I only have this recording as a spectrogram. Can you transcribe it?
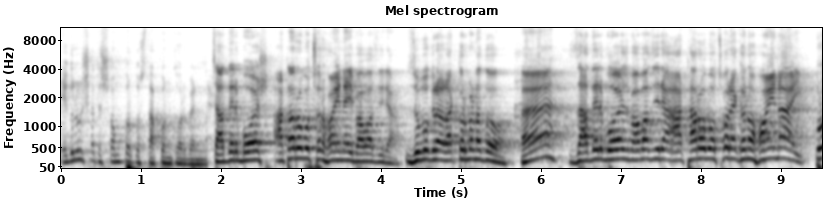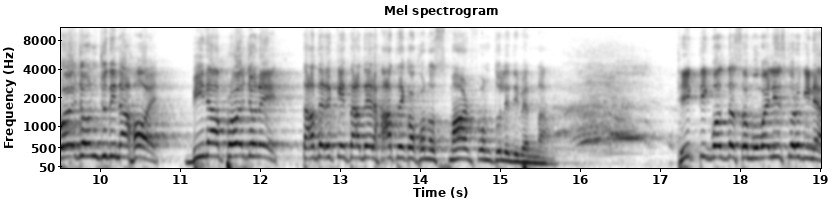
এগুলোর সাথে সম্পর্ক স্থাপন করবেন না। যাদের বয়স আঠারো বছর হয় নাই বাবাজিরা। যুবকরা রাগ করবে না তো? হ্যাঁ? যাদের বয়স বাবাজিরা আঠারো বছর এখনও হয় নাই, প্রয়োজন যদি না হয়, বিনা প্রয়োজনে তাদেরকে তাদের হাতে কখনো স্মার্টফোন তুলে দিবেন না। ঠিক ঠিক বলতেছো, মোবাইল ইউজ করো কিনা?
